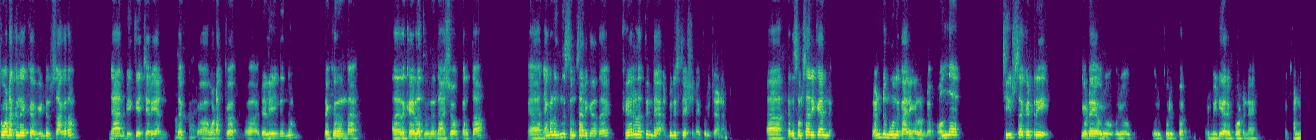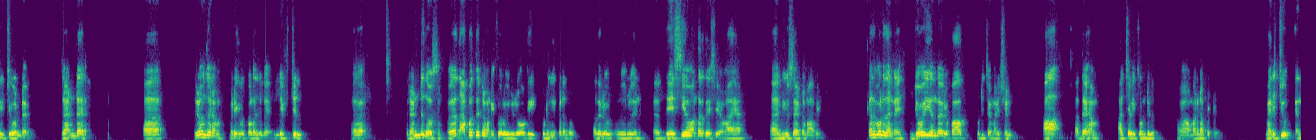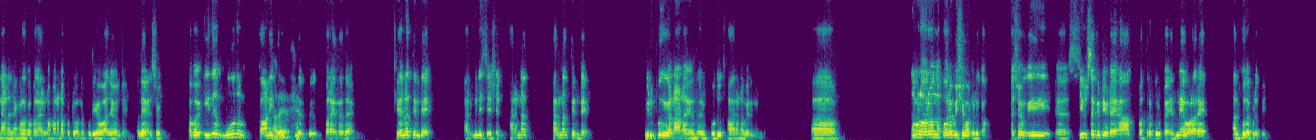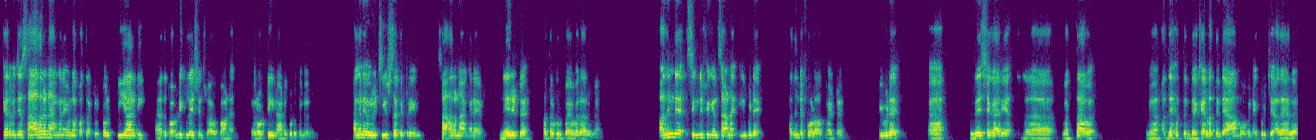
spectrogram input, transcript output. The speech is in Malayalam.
തെക്ക് വടക്കിലേക്ക് വീണ്ടും സ്വാഗതം. ഞാൻ വി കെ ചെറിയൻ തെക്ക് വടക്ക് ഡൽഹിയിൽ നിന്നും തെക്ക് നിന്ന് അതായത് കേരളത്തിൽ നിന്ന് അശോക് കർത്ത. ഞങ്ങൾ ഇന്ന് സംസാരിക്കുന്നത് കേരളത്തിന്റെ അഡ്മിനിസ്ട്രേഷനെ കുറിച്ചാണ്. ഇത് സംസാരിക്കാൻ രണ്ട് മൂന്ന് കാര്യങ്ങളുണ്ട്. ഒന്ന് ചീഫ് സെക്രട്ടറിയുടെ ഒരു ഒരു ഒരു കുറിപ്പ് ഒരു മീഡിയ റിപ്പോർട്ടിനെ ഖണ്ഡിച്ചുകൊണ്ട്. രണ്ട് തിരുവനന്തപുരം മെഡിക്കൽ കോളേജിലെ ലിഫ്റ്റിൽ രണ്ട് ദിവസം നാൽപ്പത്തെട്ട് മണിക്കൂർ ഒരു രോഗി കുടുങ്ങിക്കിടന്നു. അതൊരു ഒരു ദേശീയവും അന്തർദേശീയവുമായ ന്യൂസ് ആയിട്ട് മാറി. അതുപോലെ തന്നെ ജോയി എന്ന ഒരു പാ പിടിച്ച മനുഷ്യൻ ആ അദ്ദേഹം ആ ചെളിക്കുണ്ടിൽ മരണപ്പെട്ടു. മരിച്ചു എന്നാണ് ഞങ്ങളൊക്കെ പറയാറുള്ളത് മരണപ്പെട്ടു എന്ന് പുതിയ വാചകമല്ലേ? അല്ലേ അശോക്? അപ്പൊ ഇത് മൂന്നും കാണിക്കുന്ന. തരത്തിൽ പറയുന്നത് കേരളത്തിന്റെ അഡ്മിനിസ്ട്രേഷൻ ഭരണ ഭരണത്തിന്റെ പിടിപ്പുകളാണ് എന്നൊരു പൊതു ധാരണ വരുന്നുണ്ട്. നമ്മൾ ഓരോന്ന് ഓരോ വിഷയമായിട്ട് എടുക്കാം. അശോക് ഈ ചീഫ് സെക്രട്ടറിയുടെ ആ പത്രക്കുറിപ്പ് എന്നെ വളരെ അത്ഭുതപ്പെടുത്തി. കാരണം വെച്ചാൽ സാധാരണ അങ്ങനെയുള്ള പത്രക്കുറിപ്പുകൾ പി ആർ ഡി അതായത് പബ്ലിക് റിലേഷൻസ് വകുപ്പാണ് റൊട്ടീനായിട്ട് കൊടുക്കുന്നത്. അങ്ങനെ ഒരു ചീഫ് സെക്രട്ടറിയും സാധാരണ അങ്ങനെ നേരിട്ട് പത്രക്കുറിപ്പായി വരാറില്ല. അതിന്റെ സിഗ്നിഫിക്കൻസ് ആണ് ഇവിടെ അതിന്റെ ഫോളോ അപ്പ് ആയിട്ട് ഇവിടെ വിദേശകാര്യ വക്താവ് അദ്ദേഹത്തിന്റെ കേരളത്തിന്റെ ആ മൂവിനെ കുറിച്ച് അതായത്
